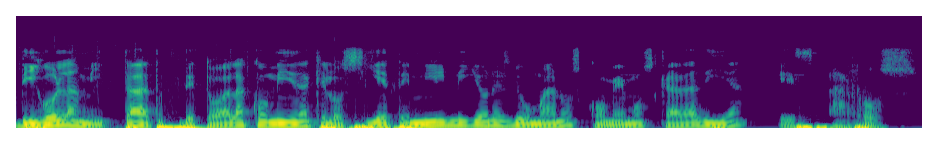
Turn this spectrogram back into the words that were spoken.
Digo la mitad de toda la comida que los 7 mil millones de humanos comemos cada día es arroz.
